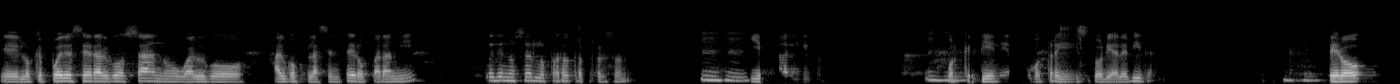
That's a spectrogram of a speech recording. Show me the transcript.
Eh, lo que puede ser algo sano o algo, algo placentero para mí, puede no serlo para otra persona. Y es válido, porque tiene otra historia de vida. Pero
